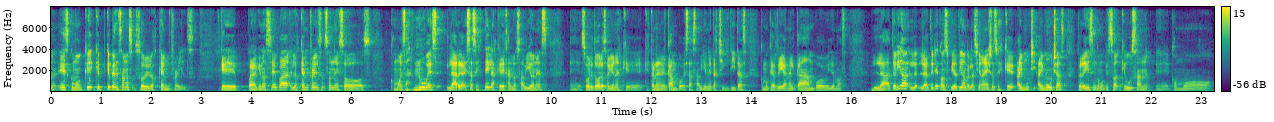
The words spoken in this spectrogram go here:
es como ¿qué, qué, qué pensamos sobre los chemtrails? Que para el que no sepa, los chemtrails son esos como esas nubes largas, esas estelas que dejan los aviones, eh, sobre todo los aviones que, que están en el campo, esas avionetas chiquititas como que riegan el campo y demás. La teoría, la teoría conspirativa en relación a ellos es que hay, muchi- hay muchas, pero dicen como que, son, que usan eh, como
